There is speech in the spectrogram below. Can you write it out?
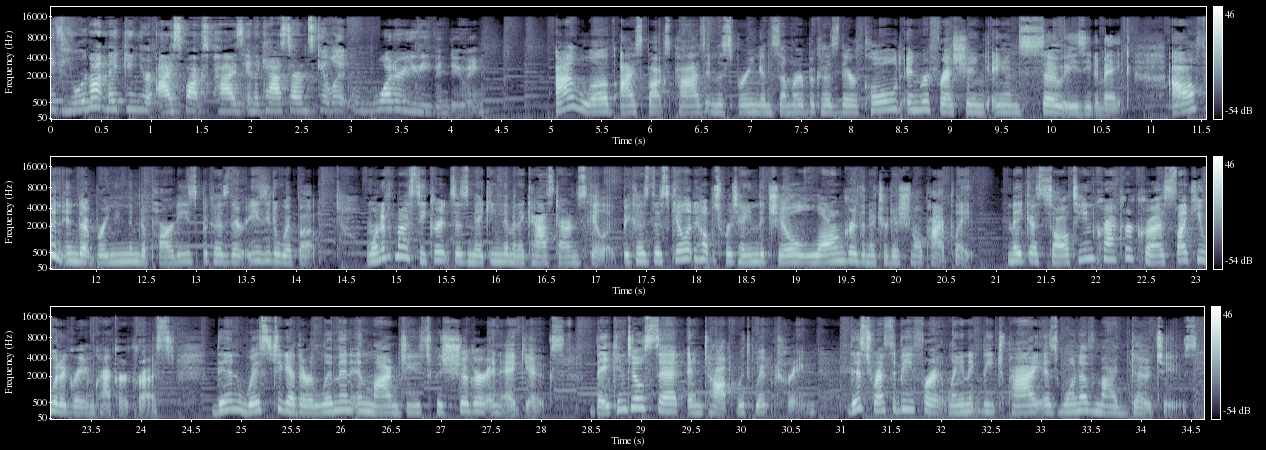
If you're not making your icebox pies in a cast iron skillet, what are you even doing? I love icebox pies in the spring and summer because they're cold and refreshing and so easy to make. I often end up bringing them to parties because they're easy to whip up. One of my secrets is making them in a cast iron skillet because the skillet helps retain the chill longer than a traditional pie plate. Make a saltine cracker crust like you would a graham cracker crust. Then whisk together lemon and lime juice with sugar and egg yolks. Bake until set and topped with whipped cream. This recipe for Atlantic Beach pie is one of my go tos.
